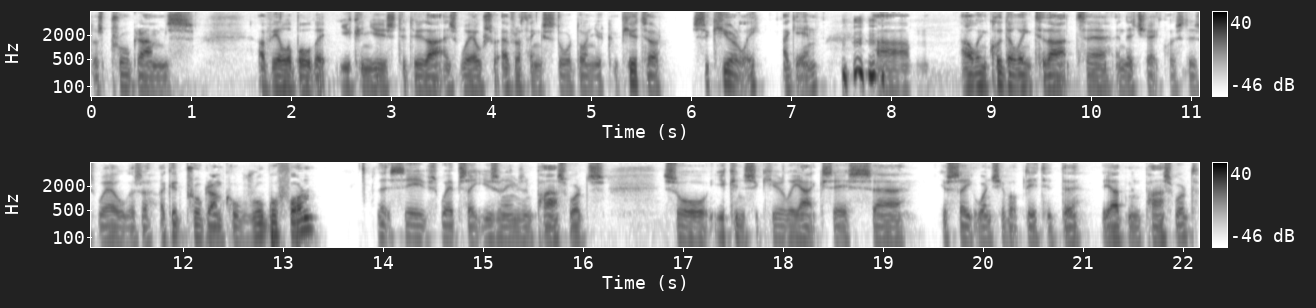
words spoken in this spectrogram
There's programs available that you can use to do that as well. So everything's stored on your computer securely again. um, I'll include a link to that uh, in the checklist as well. There's a, a, good program called RoboForm that saves website usernames and passwords, so you can securely access uh, your site once you've updated the, the admin password.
